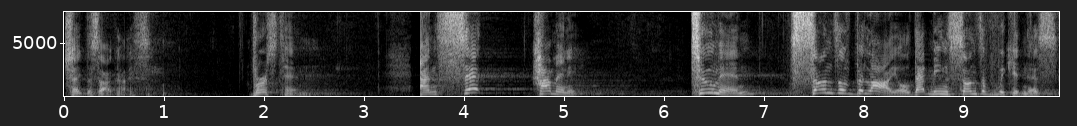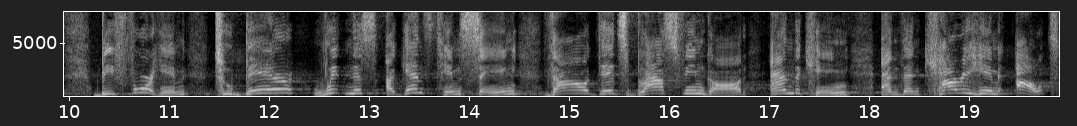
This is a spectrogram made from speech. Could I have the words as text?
Check this out, guys. Verse 10. And set how many? Two men, sons of Belial, that means sons of wickedness, before him to bear witness against him, saying, Thou didst blaspheme God and the king, and then carry him out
